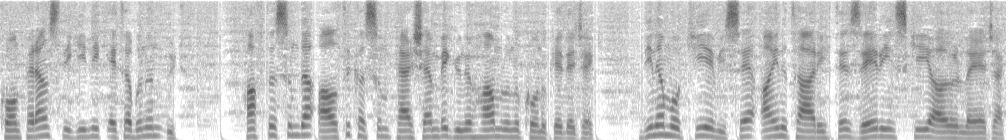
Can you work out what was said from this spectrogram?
Konferans Ligi lig etabının 3. haftasında 6 Kasım Perşembe günü Hamrun'u konuk edecek. Dinamo Kiev ise aynı tarihte Zerinski'yi ağırlayacak.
